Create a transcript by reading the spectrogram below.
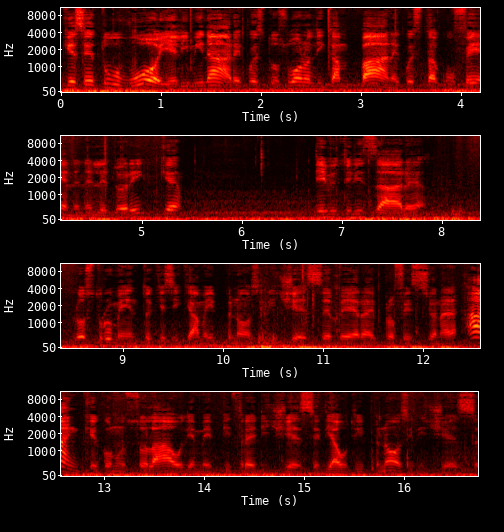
Che se tu vuoi eliminare questo suono di campane, questa cufene nelle tue orecchie, devi utilizzare lo strumento che si chiama ipnosi DCS vera e professionale, anche con un solo audio MP3 DCS di autoipnosi DCS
